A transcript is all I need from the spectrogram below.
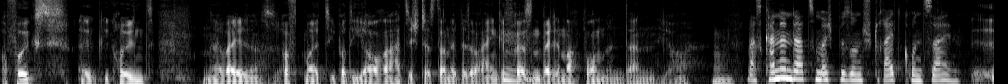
erfolgsgekrönt, ne, weil oftmals über die Jahre hat sich das dann ein bisschen reingefressen mhm. bei den Nachbarn und dann, ja. Mhm. Was kann denn da zum Beispiel so ein Streitgrund sein? Äh,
